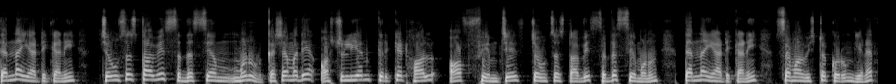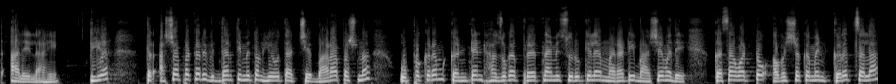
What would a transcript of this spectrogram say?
त्यांना या ठिकाणी चौसष्टावे सदस्य म्हणून कशामध्ये? ऑस्ट्रेलियन क्रिकेट हॉल ऑफ फेमचे चौसष्टावे सदस्य म्हणून त्यांना या ठिकाणी समाविष्ट करून घेण्यात आलेलं आहे. क्लिअर तर अशा प्रकारे विद्यार्थी मित्रांनो हे होते आजचे बारा प्रश्न. उपक्रम कंटेंट हा जो काही प्रयत्न आम्ही सुरू केलाय मराठी भाषेमध्ये कसा वाटतो अवश्य कमेंट करत चला.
